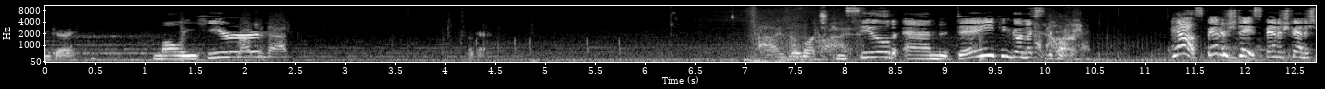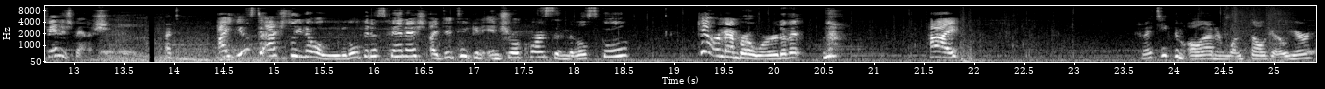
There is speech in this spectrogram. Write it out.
Okay. Molly here. Roger that. Okay. Eyes Watch concealed, and Day can go next to the car. Yeah, Spanish Day, Spanish, Spanish, Spanish, Spanish. I used to actually know a little bit of Spanish. I did take an intro course in middle school. Can't remember a word of it. Hi. Could I take them all out in one fell go here?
